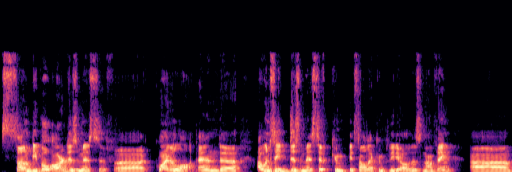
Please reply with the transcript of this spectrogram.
Some people are dismissive, uh, quite a lot, and uh, I wouldn't say dismissive. It's not like completely oh, there's nothing, uh,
